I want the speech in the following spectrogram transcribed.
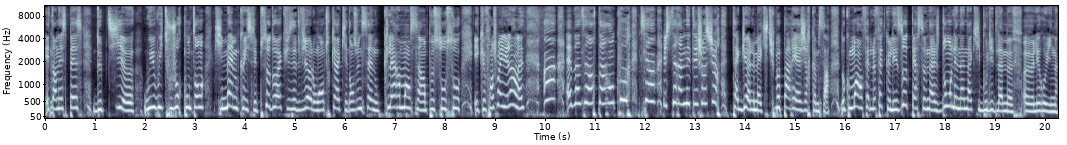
est un espèce de petit euh, oui oui toujours content, qui même quand il se fait pseudo accuser de viol ou en tout cas qui est dans une scène où clairement c'est un peu so-so et que franchement il est là en mode ah eh ben t'es en retard en cours, tiens je t'ai ramené tes chaussures. Ta gueule mec, tu peux pas réagir comme ça. Donc moi en fait le fait que les autres personnages, dont les nanas qui boulient de la meuf, euh, l'héroïne,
